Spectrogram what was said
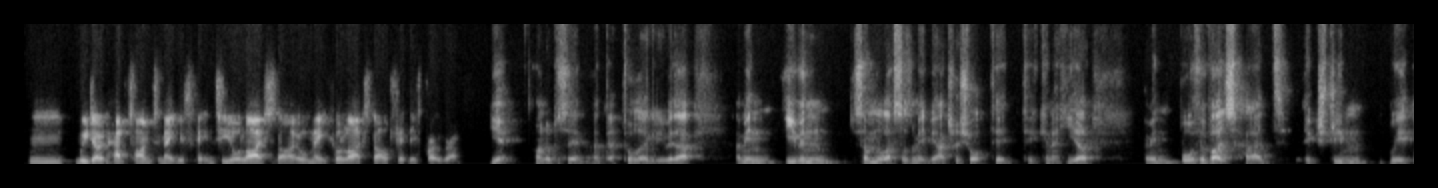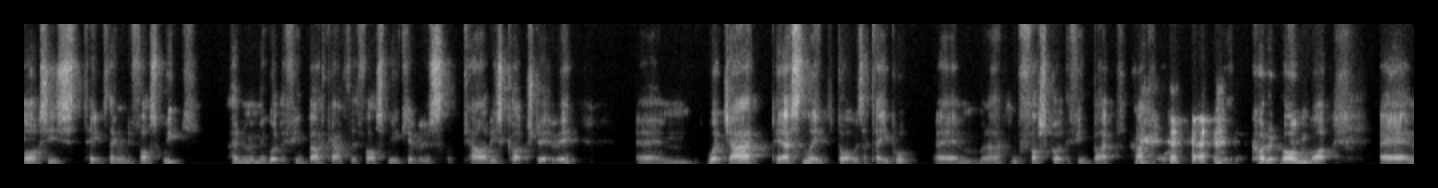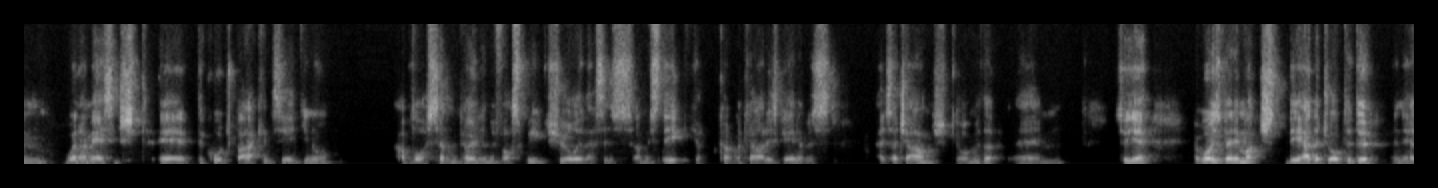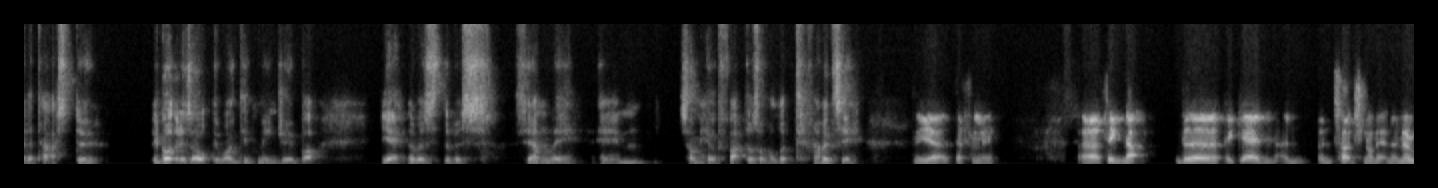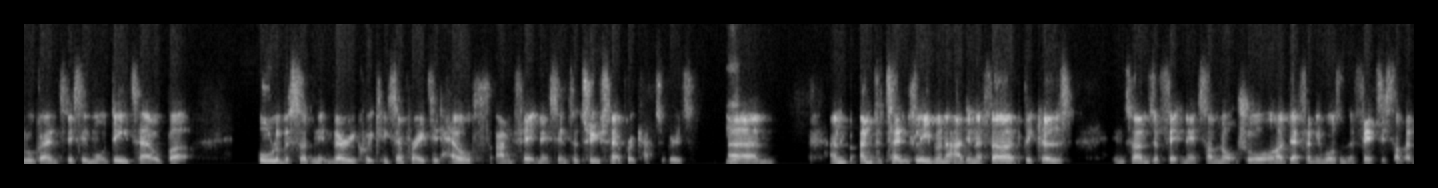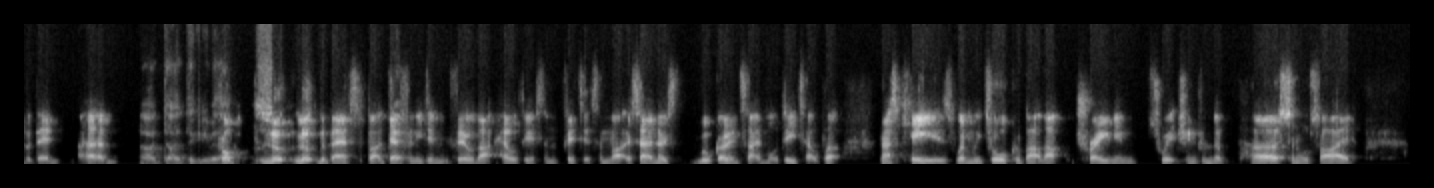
mm, we don't have time to make this fit into your lifestyle or make your lifestyle fit this program. Yeah, 100%. I, I totally agree with that. I mean, even some of the listeners might be actually shocked to, to kind of hear. I mean, both of us had extreme weight losses type thing in the first week. And when we got the feedback after the first week, it was calories cut straight away, um, which I personally thought was a typo um, when I first got the feedback. I got it wrong, but um, when I messaged uh, the coach back and said, you know, I've lost seven pounds in the first week. Surely this is a mistake. You're cutting my calories again. It was, it's a challenge. Get on with it. Um, so yeah, it was very much they had a job to do and they had a task to do. They got the result they wanted, mind you, but yeah, there was there was certainly um, some health factors overlooked. I would say. Yeah, definitely. Uh, I think that the again and and touching on it, and I know we'll go into this in more detail, but all of a sudden it very quickly separated health and fitness into two separate categories, yeah. um, and and potentially even adding a third because in terms of fitness, I'm not sure. I definitely wasn't the fittest I've ever been. Um, I, I agree with that. Look, look the best, but I definitely yeah. didn't feel that healthiest and fittest. And like I say, I know we'll go into that in more detail, but that's key is when we talk about that training switching from the personal side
